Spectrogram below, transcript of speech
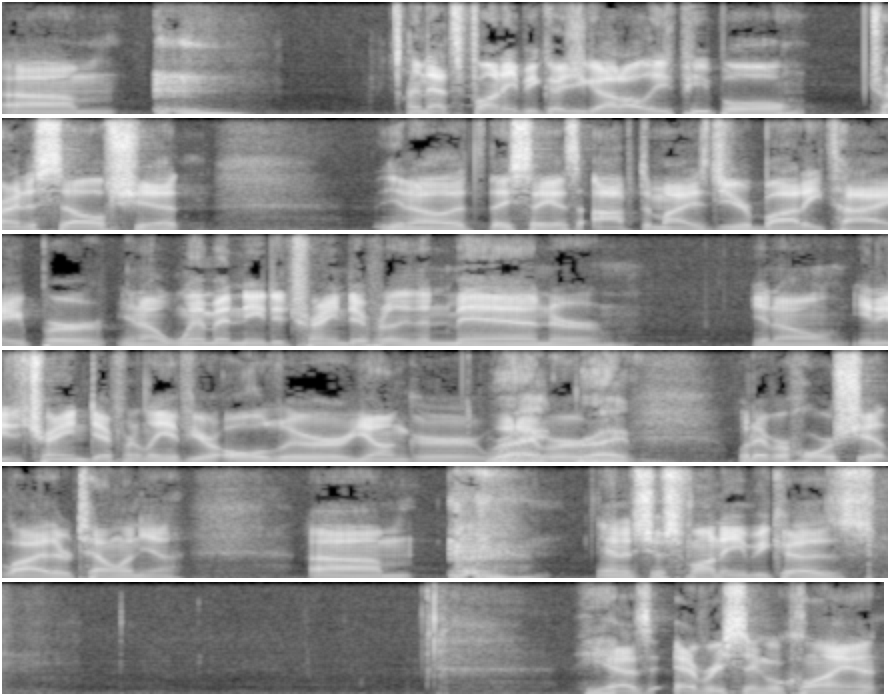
Um, and that's funny because you got all these people trying to sell shit. You know, they say it's optimized to your body type, or you know, women need to train differently than men, or you know, you need to train differently if you're older or younger, or whatever, Right. Right. whatever horseshit lie they're telling you. Um, and it's just funny because he has every single client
